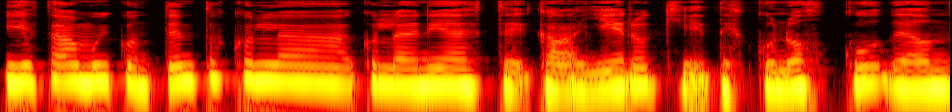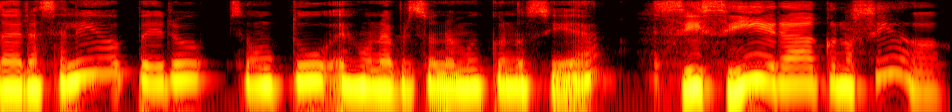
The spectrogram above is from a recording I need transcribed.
Y estaban muy contentos con la, con la venida de este caballero que desconozco de dónde habrá salido, pero según tú es una persona muy conocida. Sí, sí, era conocido.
